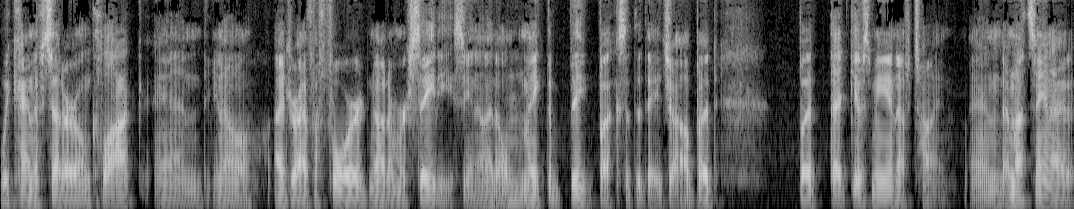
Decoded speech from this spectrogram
we kind of set our own clock and you know i drive a ford not a mercedes you know i don't mm. make the big bucks at the day job but but that gives me enough time. And i'm not saying i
